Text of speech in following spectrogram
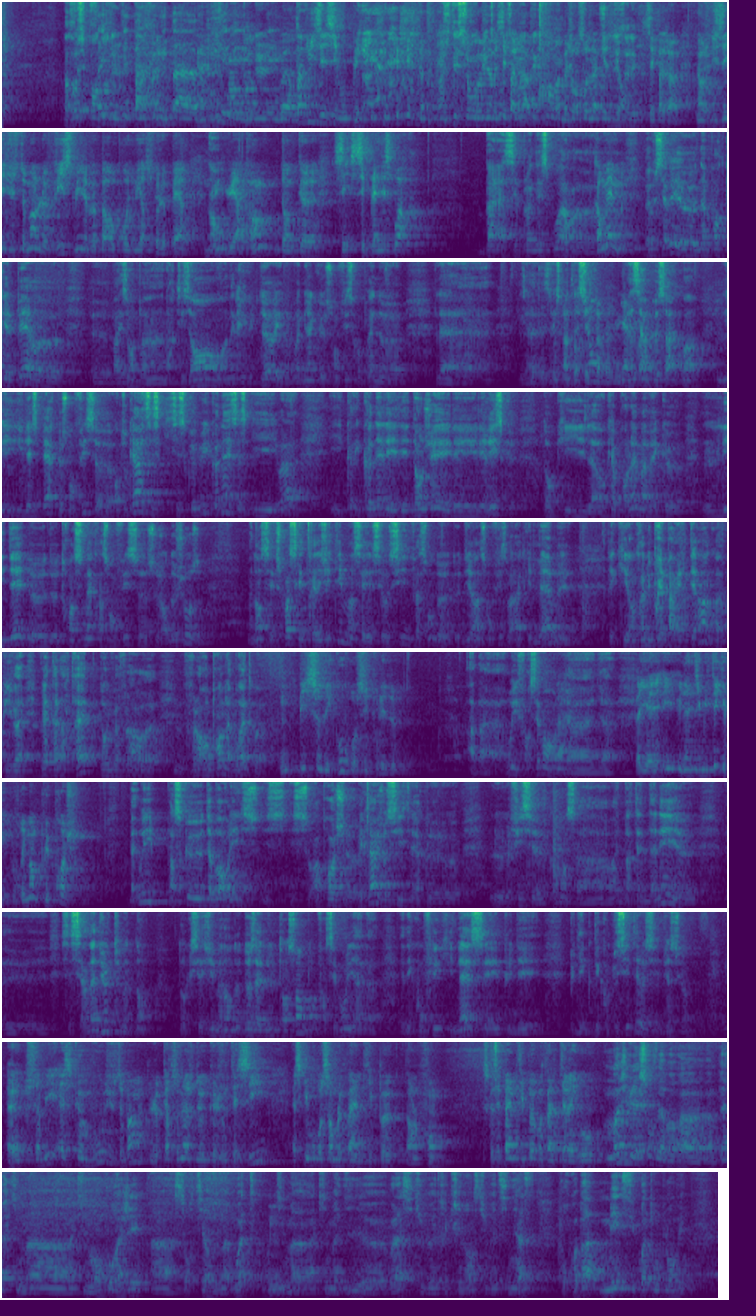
Pardon, je n'ai pas entendu. Peut-être pas, pas, pas entendu. s'il vous plaît. Moi j'étais sur mon c'est pas grave. je repose la question. C'est pas grave. Non, je disais justement, le fils, lui, ne veut pas reproduire ce que le père lui, lui apprend. Donc c'est plein d'espoir. Bah, c'est plein d'espoir. Euh. Quand même. vous savez, euh, n'importe quel père, euh, par exemple un artisan, un agriculteur, il aimerait bien que son fils reprenne l'exploitation. Là, c'est un peu ça, quoi. Il, espère que son fils, en tout cas, c'est ce, ce, que lui connaît, c'est ce qui, voilà, il, connaît les, dangers et les, risques Donc il n'a aucun problème avec l'idée de, transmettre à son fils ce genre de choses. Maintenant, je crois que c'est très légitime, hein. c'est aussi une façon de, dire à son fils voilà, qu'il l'aime et, qu'il est en train de lui préparer le terrain. Quoi. Puis il va, être à la retraite, donc il va falloir, falloir reprendre la boîte. Quoi. Et puis ils se découvrent aussi tous les deux. Ah bah oui, forcément. Là, il y a une intimité qui est vraiment plus proche. Ben oui, parce que d'abord, il, se rapproche avec l'âge aussi, c'est-à-dire que le, fils commence à avoir une vingtaine d'années, euh, euh, c'est un adulte maintenant. Donc il s'agit maintenant de deux adultes ensemble, donc forcément il y a, des conflits qui naissent et puis des, des, complicités aussi, bien sûr. Euh, est-ce que vous, justement, le personnage de, que joue Tessie, est-ce qu'il vous ressemble pas un petit peu, dans le fond? Est-ce que c'est pas un petit peu votre alter ego? Moi, j'ai eu la chance d'avoir un, père qui m'a encouragé à sortir de ma boîte, mmh. qui m'a dit euh, voilà, si tu veux être écrivain, si tu veux être cinéaste, pourquoi pas, mais c'est quoi ton plan B?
